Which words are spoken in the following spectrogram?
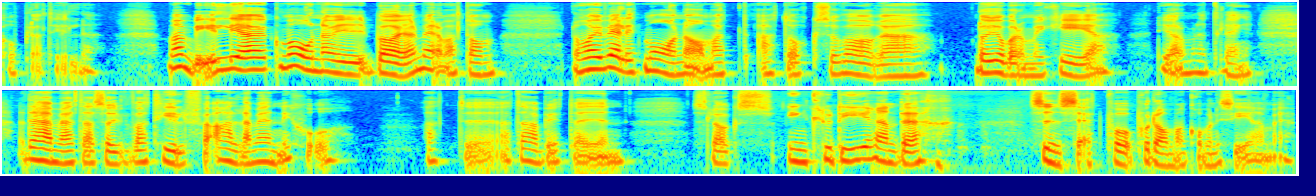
kopplat till det. Man vill, jag kommer ihåg när vi började med dem att de, de var ju väldigt måna om att, att också vara, då jobbar de med IKEA, det gör de inte längre. Det här med att alltså vara till för alla människor. Att, eh, att arbeta i en slags inkluderande synsätt på, på de man kommunicerar med.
